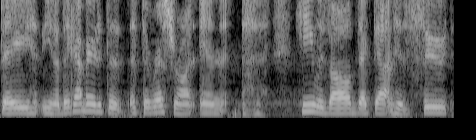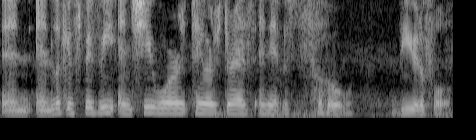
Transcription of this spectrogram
they you know they got married at the at the restaurant and he was all decked out in his suit and and looking spiffy and she wore Taylor's dress and it was so beautiful.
